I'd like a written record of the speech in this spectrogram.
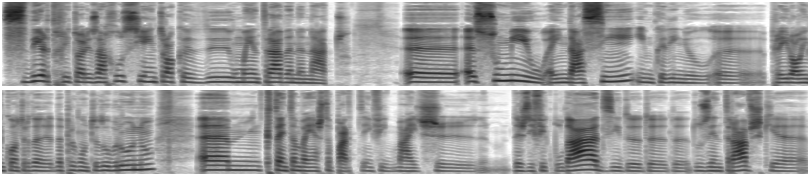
ceder territórios à Rússia em troca de uma entrada na NATO uh, assumiu ainda assim, e um bocadinho uh, para ir ao encontro da, da pergunta do Bruno, um, ehm, que tem também esta parte, enfim, mais uh, das dificuldades e de, de, de, dos entraves que a,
